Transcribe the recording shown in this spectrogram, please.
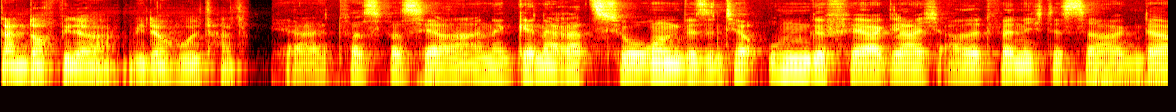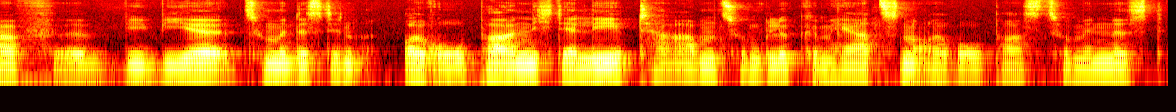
dann doch wieder wiederholt hat. Ja, etwas, was ja eine Generation, wir sind ja ungefähr gleich alt, wenn ich das sagen darf, äh, wie wir zumindest in Europa nicht erlebt haben, zum Glück im Herzen Europas zumindest.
